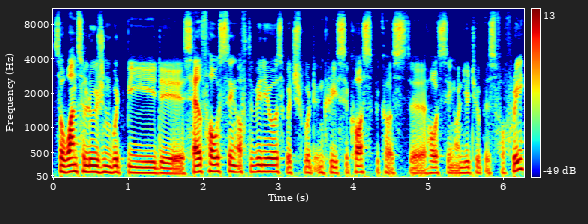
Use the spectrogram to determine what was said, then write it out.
So one solution would be the self-hosting of the videos, which would increase the cost because the hosting on YouTube is for free.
